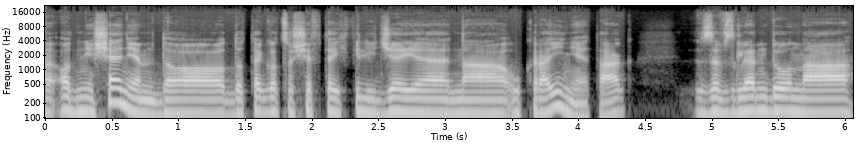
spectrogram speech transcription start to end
yy, odniesieniem do, do tego, co się w tej chwili dzieje na Ukrainie, tak? Ze względu na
